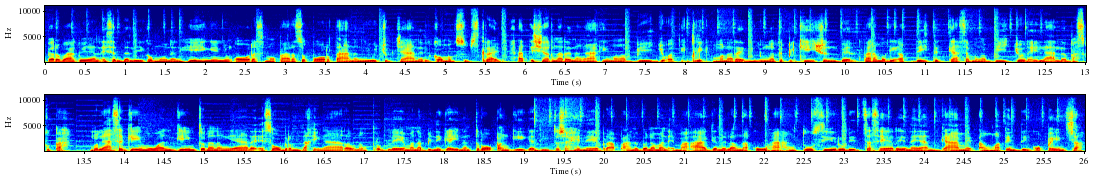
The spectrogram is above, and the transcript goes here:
Pero bago yan, ay sandali ko munang hihingin yung oras mo para suportahan ang YouTube channel ko, mag-subscribe at i-share na rin ang aking mga video at i-click mo na rin yung notification bell para maging updated ka sa mga video na ilalabas ko pa. Mula sa Game 1, Game 2 na nangyari, eh sobrang laking araw ng problema na binigay ng tropang giga dito sa Hinebra. Paano ba naman eh maaga nilang nakuha ang 2-0 lead sa serye na yan gamit ang matinding opensa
